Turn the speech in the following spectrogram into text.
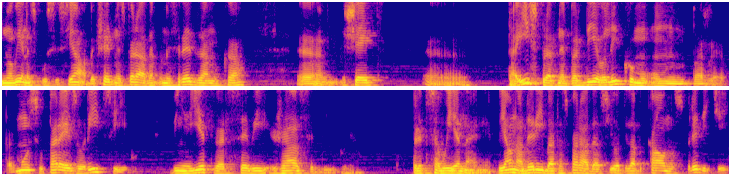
No vienas puses, jā, bet šeit mēs parādām, mēs redzam, ka uh, šeit uh, tā izpratne par Dieva likumu un par, par mūsu pareizo rīcību, viņa ietver sevi žēlsirdību ja, pret savu ienaidnieku. Jaunā derībā tas parādās ļoti labi Kalnu sprediķī,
